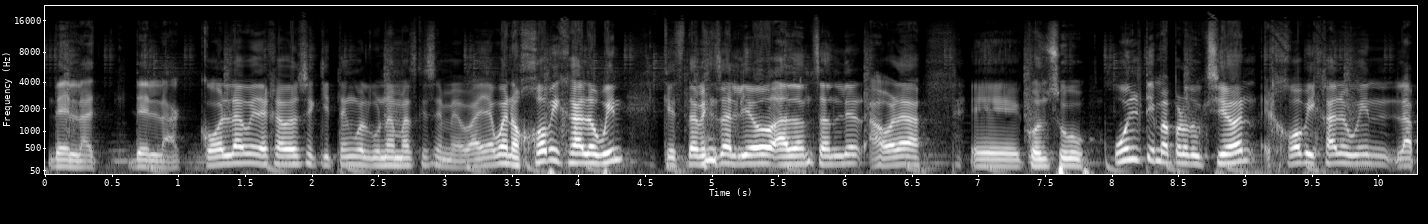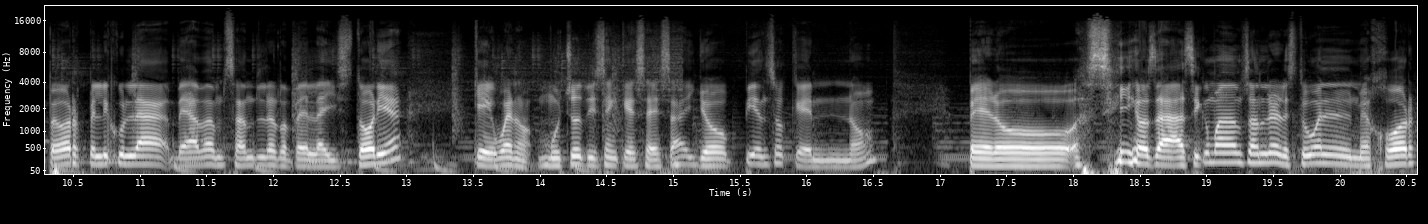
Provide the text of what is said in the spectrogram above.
De la, de la cola, güey. Deja ver si aquí tengo alguna más que se me vaya. Bueno, Hobby Halloween, que también salió Adam Sandler. Ahora eh, con su última producción, Hobby Halloween, la peor película de Adam Sandler de la historia. que bueno, muchos dicen que es esa, yo pienso que no. Pero sí, o sea, así como Adam Sandler estuvo en el mejor,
